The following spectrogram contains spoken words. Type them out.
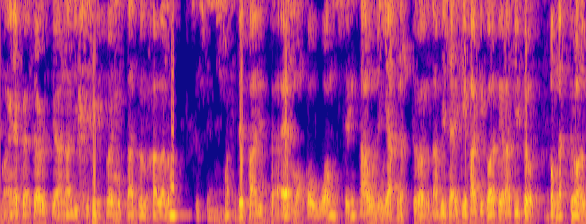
makanya bahasa harus dianalisis sesuai muktadul halal. Maksudnya valid baik mongko wong sing tahu niat ngedol. Tapi saya ki hakikat ra sido pengedol,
